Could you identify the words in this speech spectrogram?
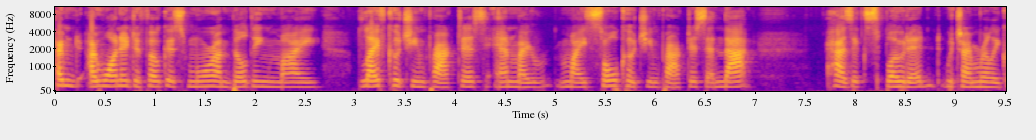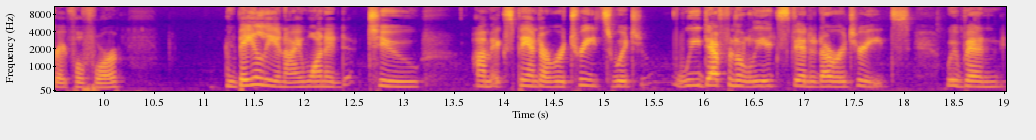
I'm I wanted to focus more on building my life coaching practice and my my soul coaching practice and that has exploded, which I'm really grateful for. Bailey and I wanted to um, expand our retreats, which we definitely expanded our retreats. We've been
